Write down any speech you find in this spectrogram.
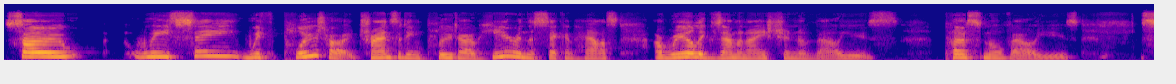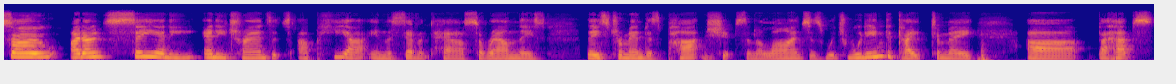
So we see with Pluto, transiting Pluto here in the second house, a real examination of values, personal values. So I don't see any any transits up here in the seventh house around these these tremendous partnerships and alliances, which would indicate to me uh, perhaps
